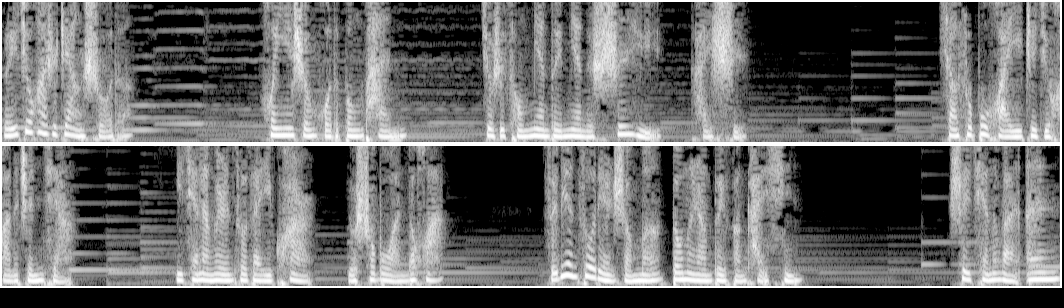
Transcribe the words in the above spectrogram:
有一句话是这样说的：婚姻生活的崩盘，就是从面对面的失语开始。小苏不怀疑这句话的真假。以前两个人坐在一块儿，有说不完的话，随便做点什么都能让对方开心。睡前的晚安，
